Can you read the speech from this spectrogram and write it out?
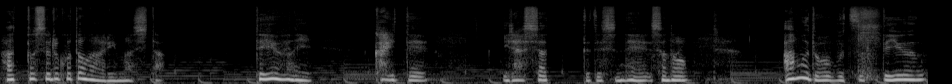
ハッとすることがありました。っていうふうに書いていらっしゃってですねその編む動物っていう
